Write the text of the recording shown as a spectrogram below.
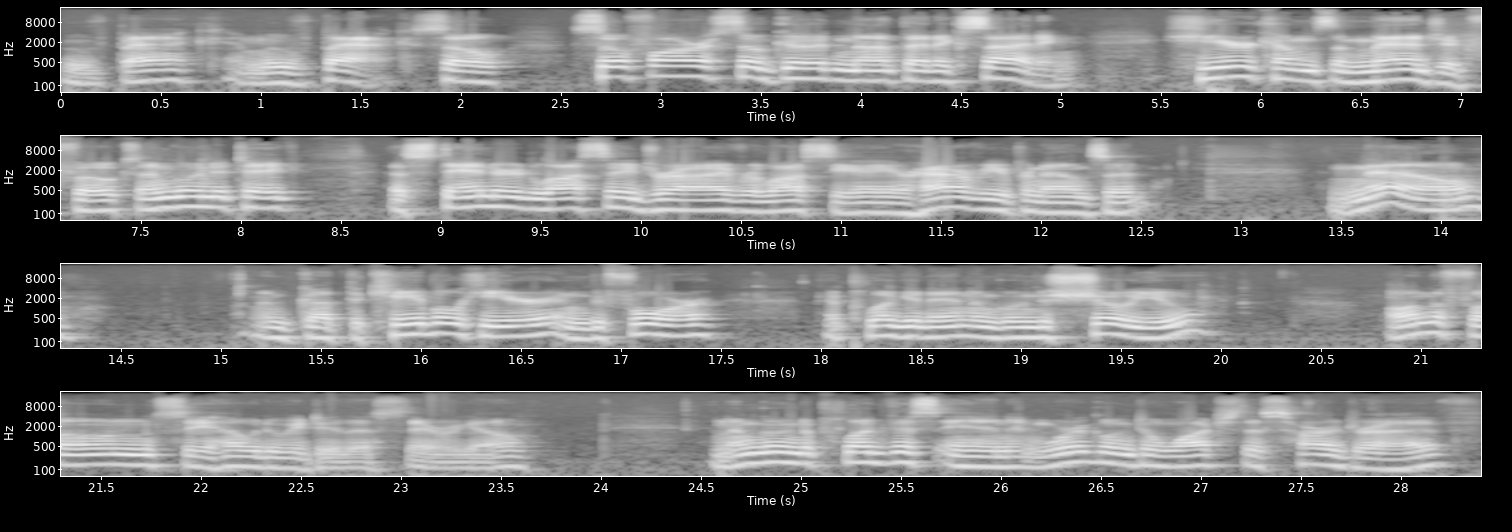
move back, and move back. So, so far so good, not that exciting. Here comes the magic, folks. I'm going to take a standard LaCie drive or Lassier or however you pronounce it. Now I've got the cable here and before I plug it in I'm going to show you on the phone, let's see how do we do this, there we go. And I'm going to plug this in and we're going to watch this hard drive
